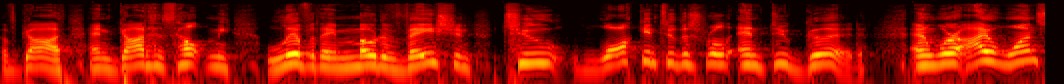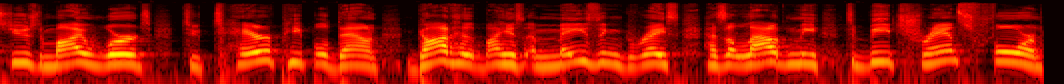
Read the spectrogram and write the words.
of God. And God has helped me live with a motivation to walk into this world and do good. And where I once used my words to tear people down, God, has, by His amazing grace, has allowed me to be transformed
